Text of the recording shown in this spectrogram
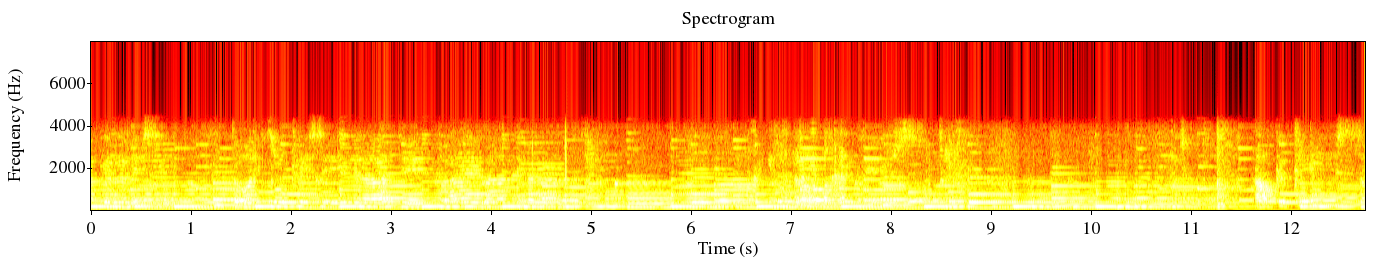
κρίση το not κρίση να τη φάει να so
